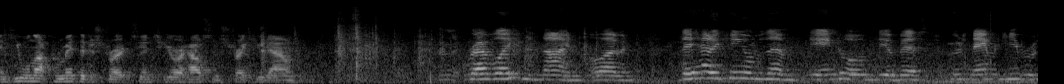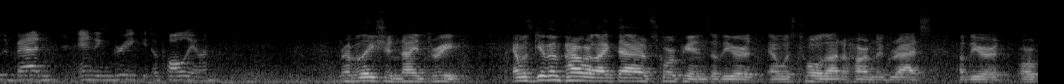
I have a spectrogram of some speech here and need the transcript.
and he will not permit the destroyer to enter your house and strike you down. Revelation 9, 11. They had a king over them, the angel of the abyss, whose name in Hebrew is Abaddon, and in Greek Apollyon. Revelation 9 3. And was given power like that of scorpions of the earth, and was told not to harm the grass of the earth, or,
